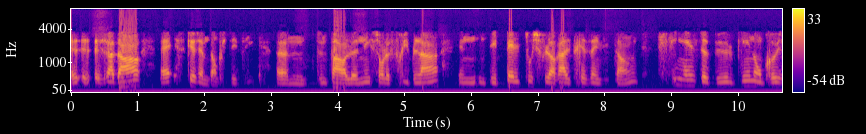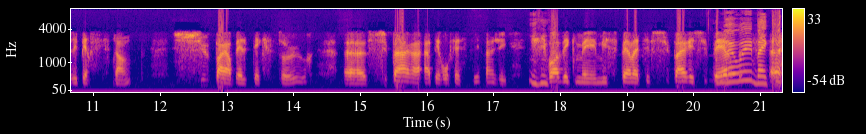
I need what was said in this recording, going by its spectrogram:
euh, J'adore. ce que j'aime donc, je t'ai dit, d'une part, le nez sur le fruit blanc, une, des belles touches florales très invitantes, finesse de bulles bien nombreuses et persistantes, super belle texture, euh, super apéro festif. Hein, j'ai, J'y mhm. vais avec mes, mes superlatifs super et super. Oui, oui, ben écoute.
